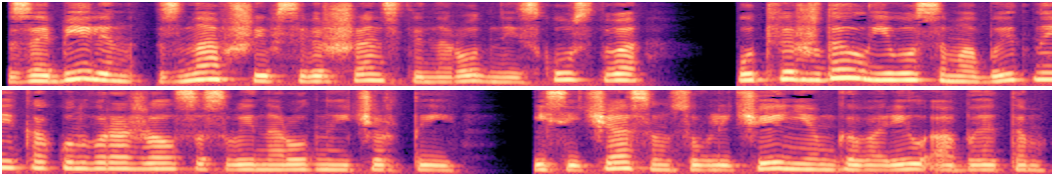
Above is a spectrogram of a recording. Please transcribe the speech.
Забелин, знавший в совершенстве народное искусство, утверждал его самобытные, как он выражался, свои народные черты – и сейчас он с увлечением говорил об этом,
